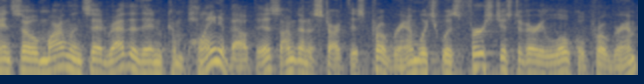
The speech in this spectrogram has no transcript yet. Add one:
And so Marlin said, rather than complain about this, I'm going to start this program, which was first just a very local program,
